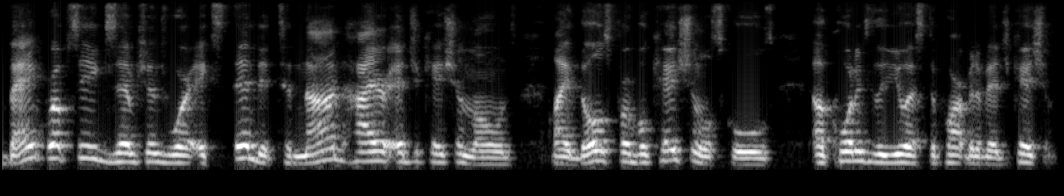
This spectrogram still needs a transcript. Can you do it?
bankruptcy exemptions were extended to non higher education loans like those for vocational schools, according to the U.S. Department of Education.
